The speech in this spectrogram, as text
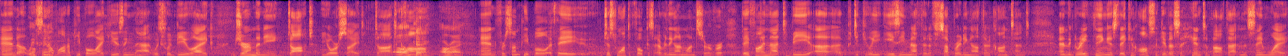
And uh, we've seen a lot of people like using that, which would be like germany.yoursite.com. Oh, okay. All right. And for some people, if they just want to focus everything on one server, they find that to be a particularly easy method of separating out their content. And the great thing is they can also give us a hint about that in the same way.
